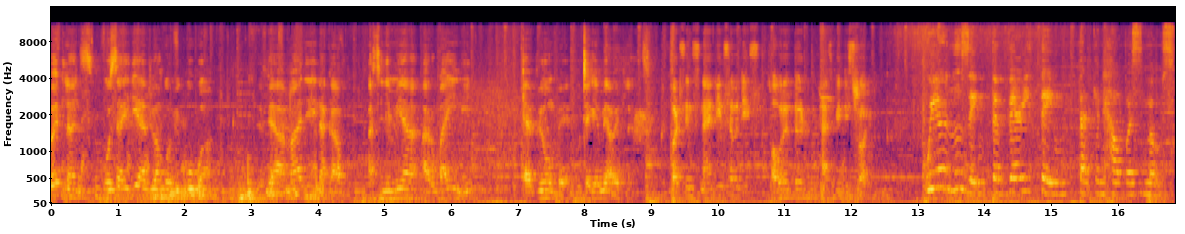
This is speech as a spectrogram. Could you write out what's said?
Wetlands husaidia viwango vikubwa vya maji na kavu. Asilimia 40 ya viumbe hutegemea wetlands. But since 1970s, our earth has been destroyed. We are losing the very thing that can help us most.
